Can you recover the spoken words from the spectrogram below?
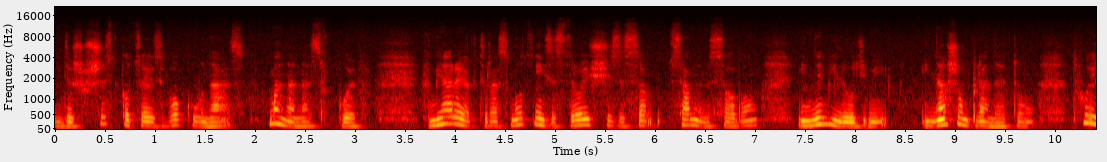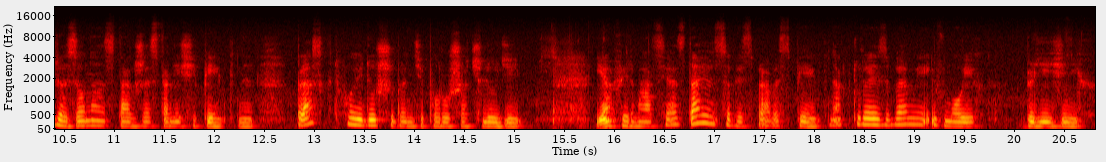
gdyż wszystko, co jest wokół nas, ma na nas wpływ. W miarę jak coraz mocniej zestroisz się ze samym sobą, innymi ludźmi i naszą planetą, Twój rezonans także stanie się piękny. Blask Twojej duszy będzie poruszać ludzi. I afirmacja, zdając sobie sprawę z piękna, które jest we mnie i w moich bliźnich.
